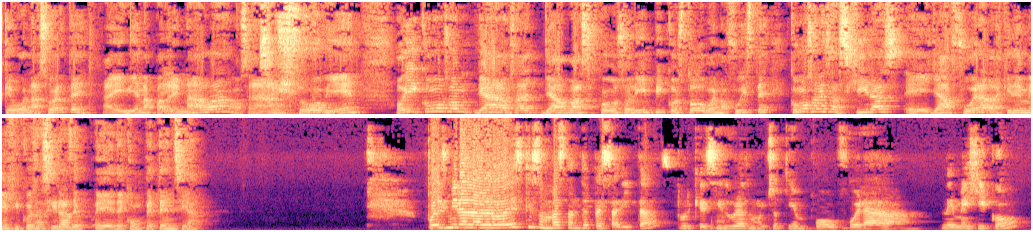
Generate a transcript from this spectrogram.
qué buena suerte. Ahí bien apadrinada, sí. o sea, sí. estuvo bien. Oye, ¿cómo son, ya, o sea, ya vas a Juegos Olímpicos, todo, bueno, fuiste. ¿Cómo son esas giras eh, ya fuera de aquí de México, esas giras de, eh, de competencia? Pues mira, la verdad es que son bastante pesaditas, porque si duras mucho tiempo fuera de México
